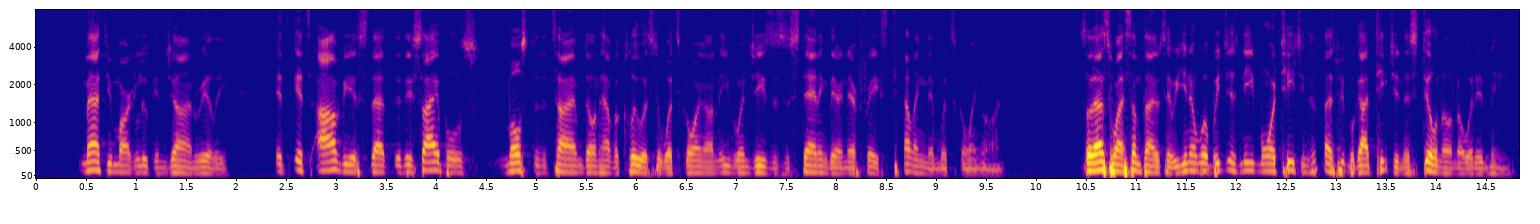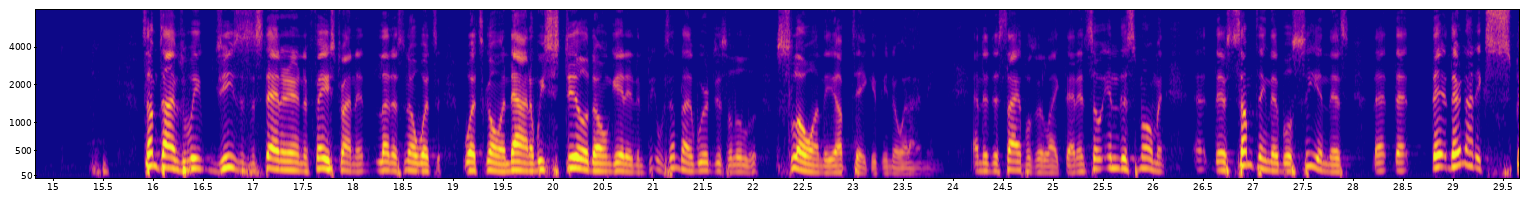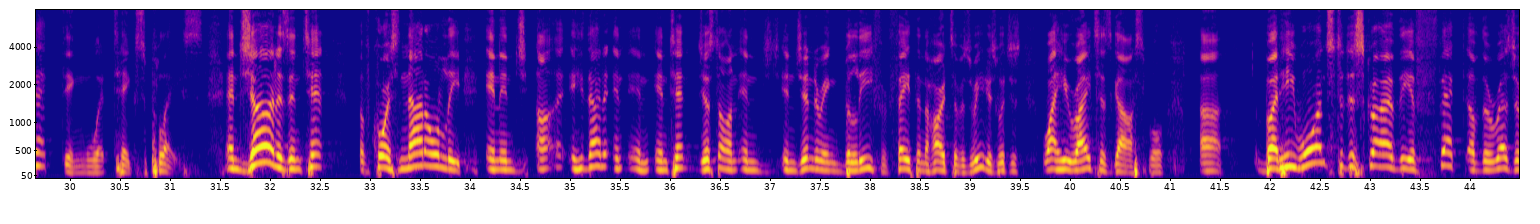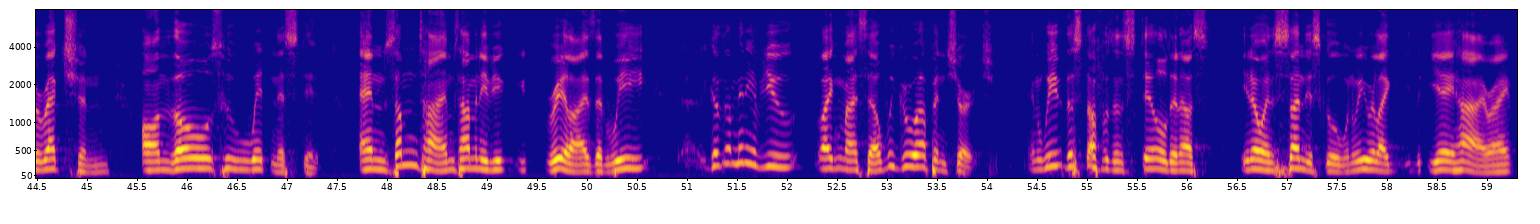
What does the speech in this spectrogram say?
Matthew, Mark, Luke, and John. Really, it, it's obvious that the disciples most of the time don't have a clue as to what's going on, even when Jesus is standing there in their face telling them what's going on. So that's why sometimes say, well, you know what, we just need more teaching. Sometimes people got teaching and still don't know what it means. sometimes we Jesus is standing there in the face trying to let us know what's what's going down, and we still don't get it. And people, sometimes we're just a little slow on the uptake, if you know what I mean. And the disciples are like that. And so in this moment, uh, there's something that we'll see in this that that they're, they're not expecting what takes place. And John is intent of course, not only in, uh, he's not in, in, intent just on engendering belief or faith in the hearts of his readers, which is why he writes his gospel, uh, but he wants to describe the effect of the resurrection on those who witnessed it. And sometimes, how many of you realize that we, because many of you, like myself, we grew up in church, and we this stuff was instilled in us, you know, in Sunday school when we were like yay high, right,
